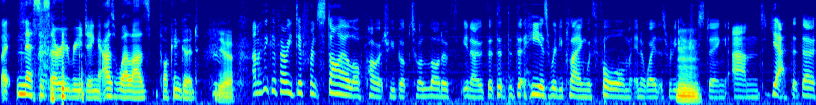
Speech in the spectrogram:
like necessary reading as well as fucking good yeah. and I think a very different style of poetry book to a lot of you know that, that, that he is really playing with form in a way that's really Mm. interesting and yeah that there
